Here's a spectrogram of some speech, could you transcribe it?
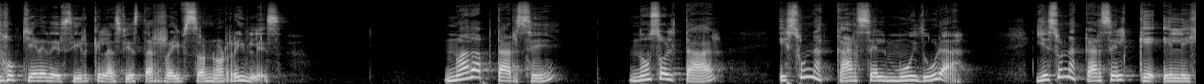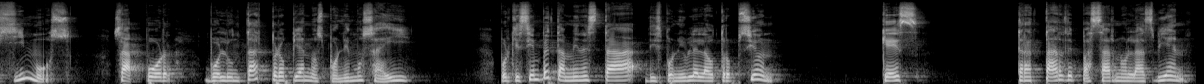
no quiere decir que las fiestas raves son horribles. No adaptarse, no soltar, es una cárcel muy dura. Y es una cárcel que elegimos. O sea, por voluntad propia nos ponemos ahí. Porque siempre también está disponible la otra opción, que es tratar de pasárnoslas bien,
